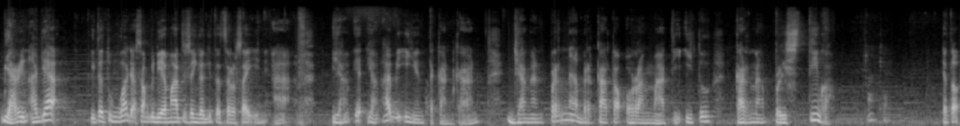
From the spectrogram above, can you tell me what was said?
biarin aja, kita tunggu aja sampai dia mati sehingga kita selesai ini. Ah, yang yang Abi ingin tekankan, jangan pernah berkata orang mati itu karena peristiwa. Oke. Atau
